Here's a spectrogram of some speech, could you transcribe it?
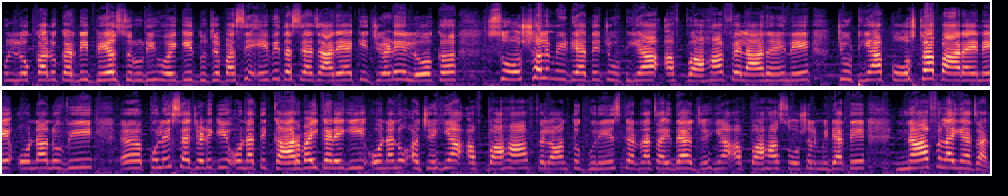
ਹੁਣ ਲੋਕਾਂ ਨੂੰ ਕਰਨੀ ਬੇਹੱਦ ਜ਼ਰੂਰੀ ਹੋਏਗੀ। ਦੂਜੇ ਪਾਸੇ ਇਹ ਵੀ ਦੱਸਿਆ ਜਾ ਰਿਹਾ ਹੈ ਕਿ ਜਿਹੜੇ ਲੋਕ ਸੋਸ਼ਲ ਮੀਡੀਆ ਤੇ ਝੂਠੀਆਂ ਅਫਵਾਹਾਂ ਫੈਲਾ ਰਹੇ ਨੇ ਝੂਠੀਆਂ ਪੋਸਟਾਂ ਪਾ ਰਹੇ ਨੇ ਉਹਨਾਂ ਨੂੰ ਵੀ ਅ, ਪੁਲਿਸ ਹੈ ਜਿਹੜੀ ਕਿ ਉਹਨਾਂ ਤੇ ਕਾਰਵਾਈ ਕਰੇਗੀ। ਉਹਨਾਂ ਨੂੰ ਅਜਿਹੀਆਂ ਅਫਵਾਹਾਂ ਫੈਲਾਉਣ ਤੋਂ ਗੁਰੇਜ਼ ਕਰਨਾ ਚਾਹੀਦਾ ਹੈ। ਅਜਿਹੀਆਂ ਅਫਵਾਹਾਂ ਸੋਸ਼ਲ ਮੀਡੀਆ ਤੇ ਨਾ ਫੈਲਾਈਆਂ ਜਾਣ।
